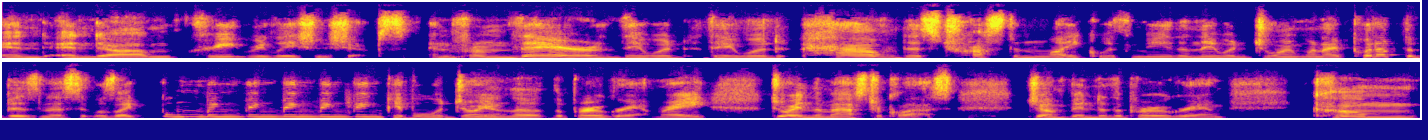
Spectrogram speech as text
and and um, create relationships and from there they would they would have this trust and like with me then they would join when i put up the business it was like boom bing bing bing bing bing people would join yeah. the the program right join the masterclass jump into the program come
